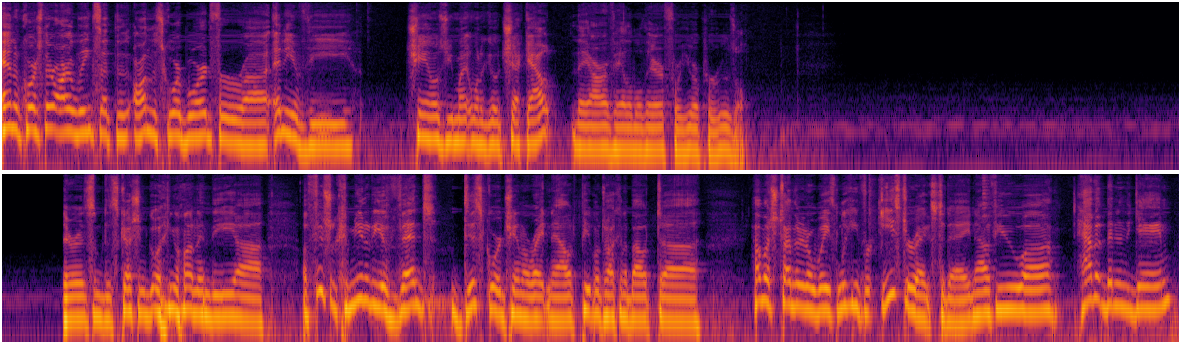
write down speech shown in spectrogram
And of course, there are links at the on the scoreboard for uh, any of the channels you might want to go check out. They are available there for your perusal. There is some discussion going on in the uh, official community event Discord channel right now. People are talking about uh, how much time they're going to waste looking for Easter eggs today. Now, if you uh, haven't been in the game,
